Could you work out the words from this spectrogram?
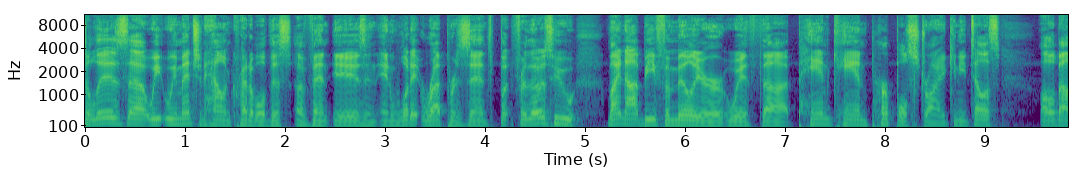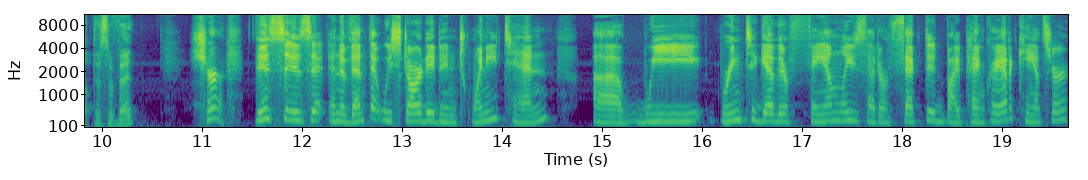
So, Liz, uh, we, we mentioned how incredible this event is and, and what it represents. But for those who might not be familiar with uh, PanCan Purple Stride, can you tell us all about this event? Sure. This is an event that we started in 2010. Uh, we bring together families that are affected by pancreatic cancer,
